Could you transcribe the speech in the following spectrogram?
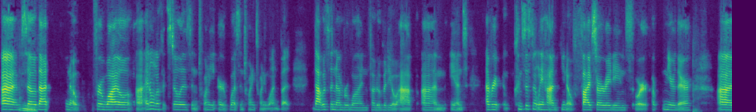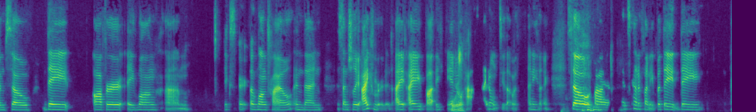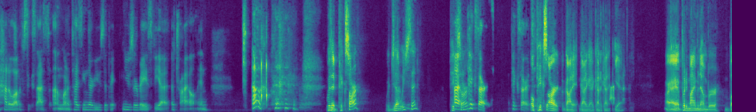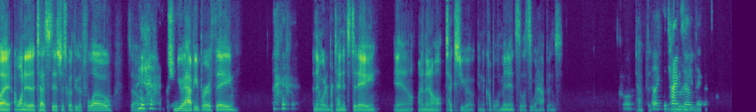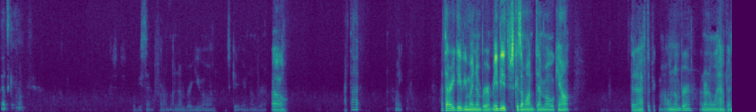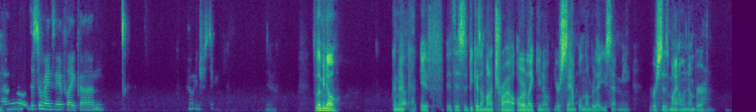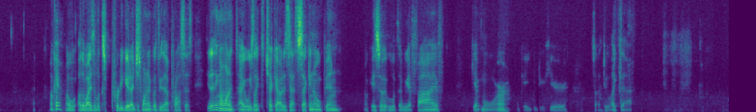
Um, mm. So that, you know, for a while, uh, I don't know if it still is in 20 or was in 2021, but that was the number one photo video app. Um, and every consistently had you know five star ratings or uh, near there. Um, so they offer a long um, ex- er, a long trial and then essentially i converted. I i bought an annual oh, really? pass. I don't do that with anything. So uh, it's kind of funny but they they had a lot of success um, monetizing their user ba- user base via a trial and oh. Was it pixar? Was that what you said? Pixar? Um, pixar PicsArt. Oh, PicsArt. Got it. Got it. Got it. Got it. Got it. Yeah. All right. I mm-hmm. put in my number, but I wanted to test this, just go through the flow. So yeah. wishing you a happy birthday. and then we're gonna pretend it's today. And, and then I'll text you in a couple of minutes. So let's see what happens. Cool. Tap the I like the time zone you, thing. That's, that's good. Will be sent from a number you own. Let's get your number. Oh, I thought I thought I gave you my number. Maybe it's because I'm on a demo account that I have to pick my own number. I don't know what happened. Oh, this reminds me of like um oh interesting. Yeah. So let me know. Connect okay. if if this is because I'm on a trial or like, you know, your sample number that you sent me versus my own number. Okay. Oh, otherwise, it looks pretty good. I just wanted to go through that process. The other thing I want to, I always like to check out is that second open. Okay, so it looks like we got five get more. Okay, you can do here. So I'll do like that.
